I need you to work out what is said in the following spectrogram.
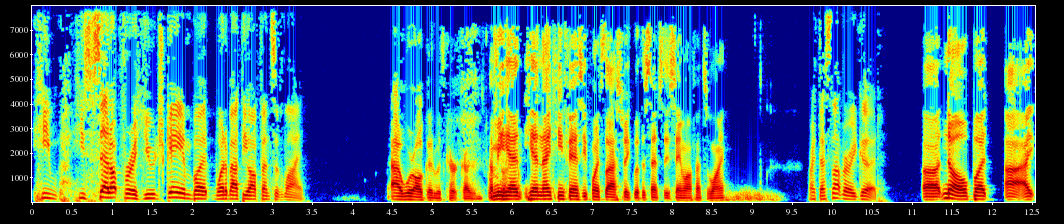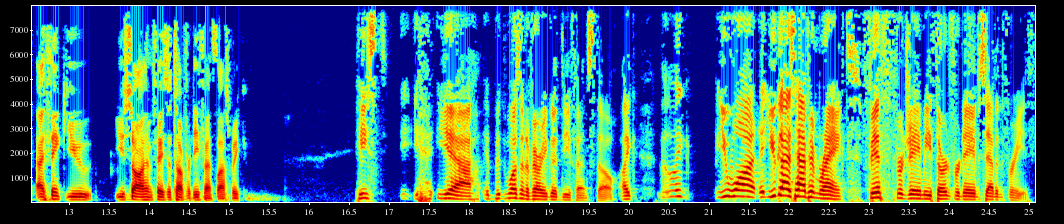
he he's set up for a huge game, but what about the offensive line? Uh, we're all good with Kirk Cousins. I mean, he had, he had 19 fantasy points last week with essentially the same offensive line. Right, that's not very good. Uh, no, but, uh, I, I think you, you saw him face a tougher defense last week. He's yeah, it, it wasn't a very good defense though. Like like you want you guys have him ranked fifth for Jamey, third for Dave, seventh for Heath.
